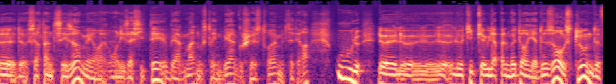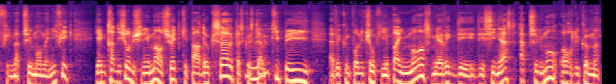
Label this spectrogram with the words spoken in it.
de, de certains de ces hommes, et on les a cités, Bergman ou Strindberg ou Sjöström, etc. Ou le, le, le- le type qui a eu la Palme d'Or il y a deux ans, Ostlund, film absolument magnifique. Il y a une tradition du cinéma en Suède qui est paradoxale parce que c'est un Mhm. petit pays avec une production qui n'est pas immense, mais avec des, des cinéastes absolument hors du commun.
